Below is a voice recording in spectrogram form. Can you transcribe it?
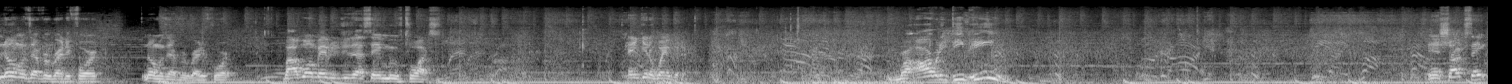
No one's ever ready for it. No one's ever ready for it. But I won't be able to do that same move twice. And get away with it. We're already DPing. In Shock state.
